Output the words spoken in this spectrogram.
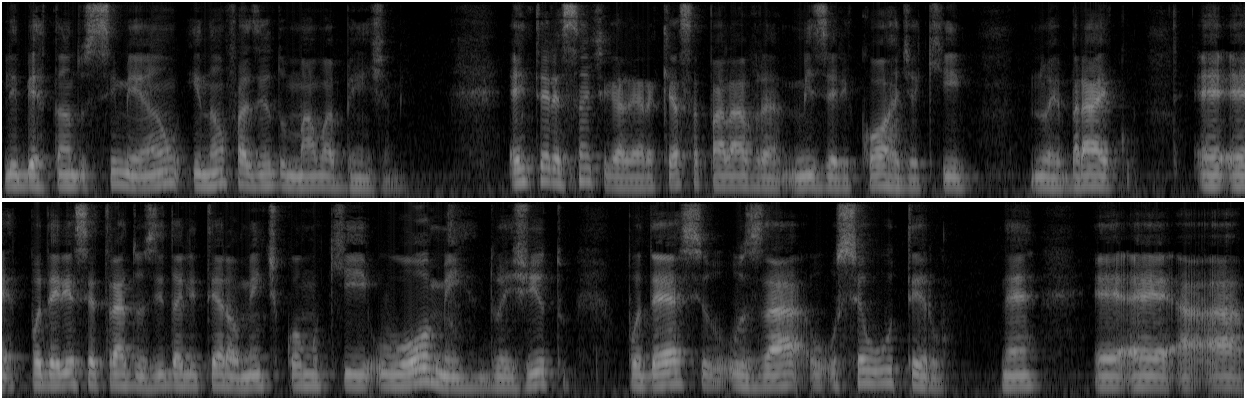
libertando Simeão e não fazendo mal a Benjamim. É interessante, galera, que essa palavra misericórdia aqui no hebraico é, é, poderia ser traduzida literalmente como que o homem do Egito pudesse usar o seu útero, né? é, é,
